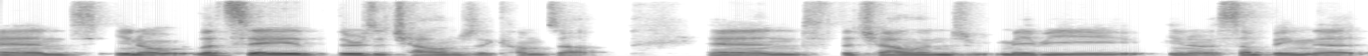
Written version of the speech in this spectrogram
And, you know, let's say there's a challenge that comes up and the challenge maybe, you know, something that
